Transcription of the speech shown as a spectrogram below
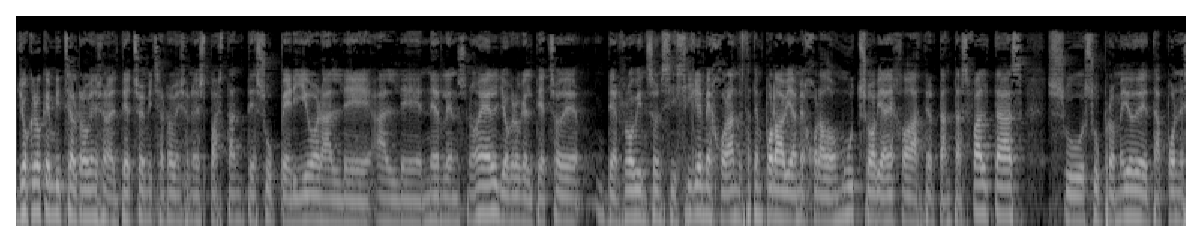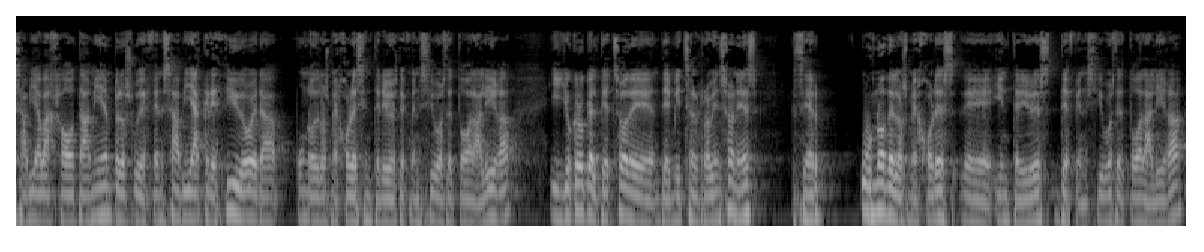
Yo creo que Mitchell Robinson, el techo de Mitchell Robinson es bastante superior al de, al de Nerlens Noel. Yo creo que el techo de, Robinson, si sigue mejorando, esta temporada había mejorado mucho, había dejado de hacer tantas faltas, su, su promedio de tapones había bajado también, pero su defensa había crecido, era uno de los mejores interiores defensivos de toda la liga. Y yo creo que el techo de, de Mitchell Robinson es ser uno de los mejores eh, interiores defensivos de toda la liga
